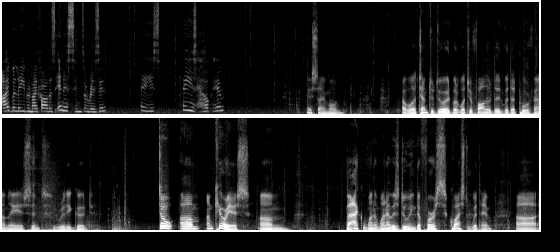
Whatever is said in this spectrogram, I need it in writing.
I believe in my father's innocence, Arisen. Please, please help him. Hey, Simon. I will attempt to do it, but what your father did with that poor family isn't really good. So, um, I'm curious. Um, back when when I was doing the first quest with him, uh,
